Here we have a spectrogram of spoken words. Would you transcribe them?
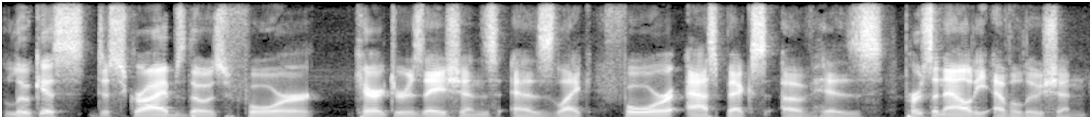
Lucas describes those four characterizations as like four aspects of his personality evolution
